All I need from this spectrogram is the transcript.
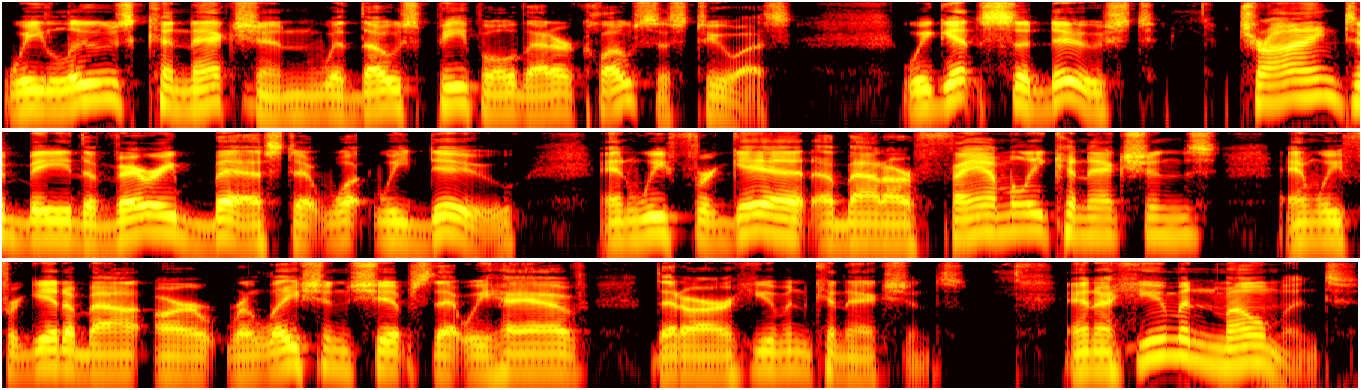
we lose connection with those people that are closest to us. We get seduced trying to be the very best at what we do and we forget about our family connections and we forget about our relationships that we have that are human connections. And a human moment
